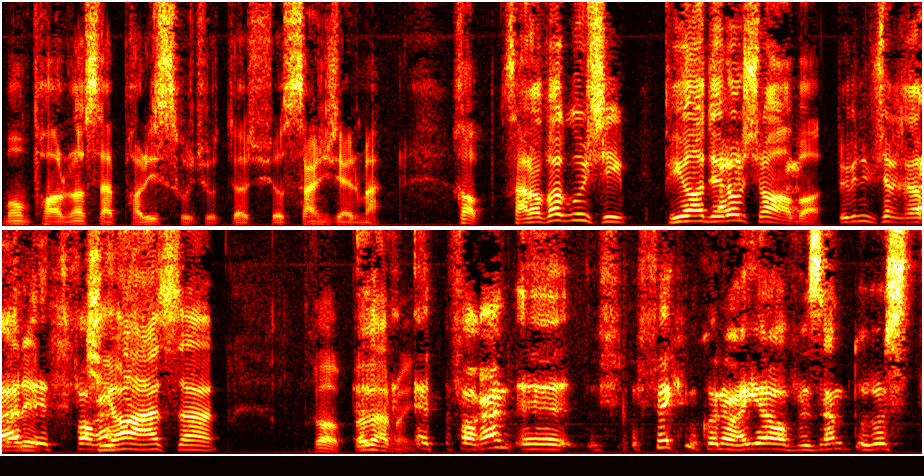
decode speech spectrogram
مونپارناس در پاریس وجود داشت و سن ژرمن. خب سراپا گوشیم. پیاده رو شعباد ببینیم چه خبره. کیا هستن؟ خب بفرمایید. اتفاقا فکر می‌کنم اگر حافظم درست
